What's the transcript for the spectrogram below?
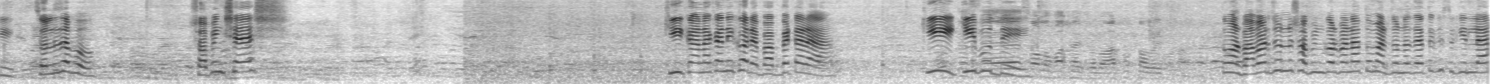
কি? চলে যাব? শপিং শেষ? কি কানাকানি করে বাপ বেটারা? কি কি বুদ্ধি? না। তোমার বাবার জন্য শপিং করবে না? তোমার জন্য যত কিছু কিনলা?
